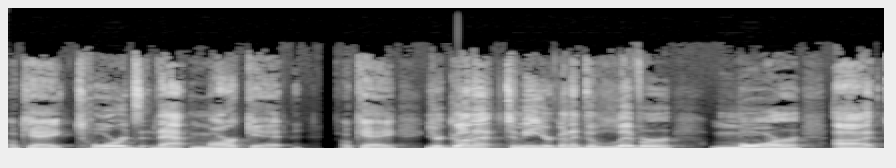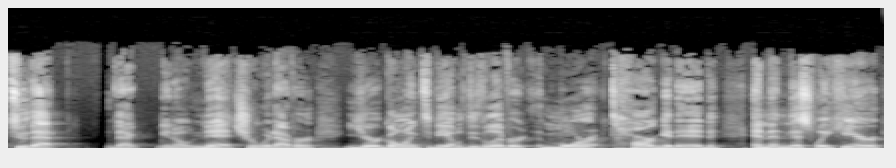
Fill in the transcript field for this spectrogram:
okay, towards that market, okay, you're gonna to me you're gonna deliver more uh, to that that you know niche or whatever you're going to be able to deliver more targeted and then this way here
